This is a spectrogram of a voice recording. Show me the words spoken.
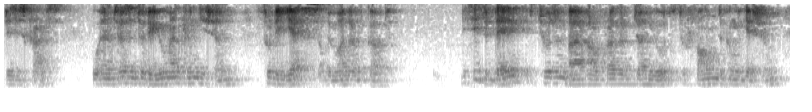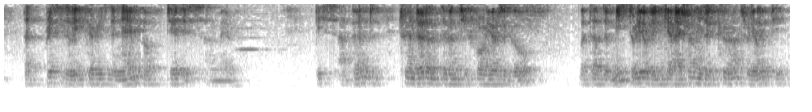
Jesus Christ, who enters into the human condition through the yes of the Mother of God. This is the day chosen by our Father John Eudes to found the congregation that precisely carries the names of Jesus and Mary. This happened 374 years ago, but as the mystery of the Incarnation is a current reality,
